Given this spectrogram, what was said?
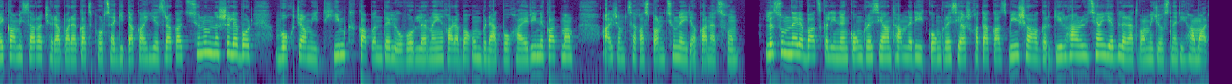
1 ամիս առաջ հրապարակած փորձագիտական եզրակացությունում նշել է, որ ողջամիտ հիմք կա պնդելու, որ Լեռնային Ղարաբաղում բնակվող հայերի նկատմամբ այժմ ցեղաս պաշտպանություն է իրականացվում։ Լսումները բաց կլինեն կոնգրեսի անդամների, կոնգրեսի աշխատակազմի, շահագրգիռ հանրության եւ լրատվամիջոցների համար։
